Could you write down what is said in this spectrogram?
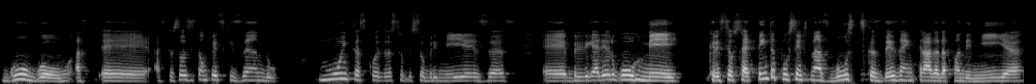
Google, as, é, as pessoas estão pesquisando muitas coisas sobre sobremesas. É, Brigadeiro Gourmet cresceu 70% nas buscas desde a entrada da pandemia.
